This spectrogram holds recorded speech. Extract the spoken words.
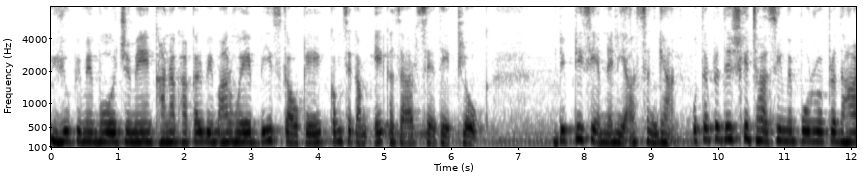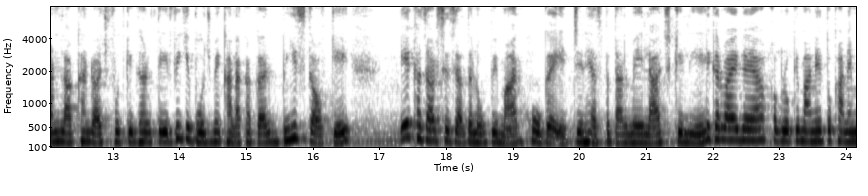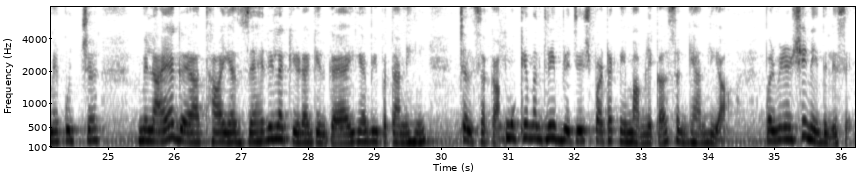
UP में भोज में खाना खाकर बीमार हुए 20 गाँव के कम से कम 1000 से अधिक लोग। डिप्टी सीएम ने लिया संज्ञान। उत्तर प्रदेश के झांसी में पूर्व प्रधान लाखन राजपूत के घर तेरहवीं के भोज में खाना खाकर 20 गाँव के 1000 से ज़्यादा लोग बीमार हो गए, जिन्हें अस्पताल में इलाज के लिए करवाया गया। खबरों के माने तो खाने में कुछ मिलाया गया था या जहरीला कीड़ा गिर गया, यह भी पता नहीं चल सका। मुख्यमंत्री ब्रिजेश पाठक ने मामले का संज्ञान लिया। परवीन सिंह नई दिल्ली से।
